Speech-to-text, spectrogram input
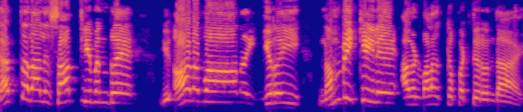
கத்தலால சாத்தியம் என்ற ஆழமான இறை நம்பிக்கையிலே அவள் வளர்க்கப்பட்டிருந்தாள்.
